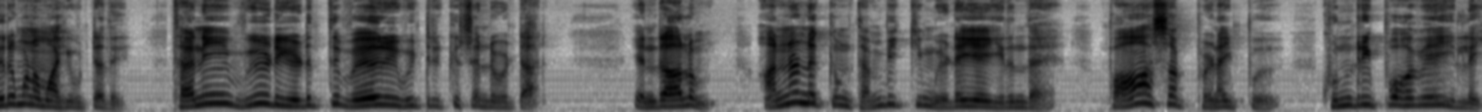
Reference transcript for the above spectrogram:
திருமணமாகிவிட்டது. தனி வீடு எடுத்து வேறு வீட்டிற்கு சென்று விட்டார். என்றாலும் அண்ணனுக்கும் தம்பிக்கும் இடையே இருந்த பாச பிணைப்பு குன்றிப்போகவே இல்லை.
